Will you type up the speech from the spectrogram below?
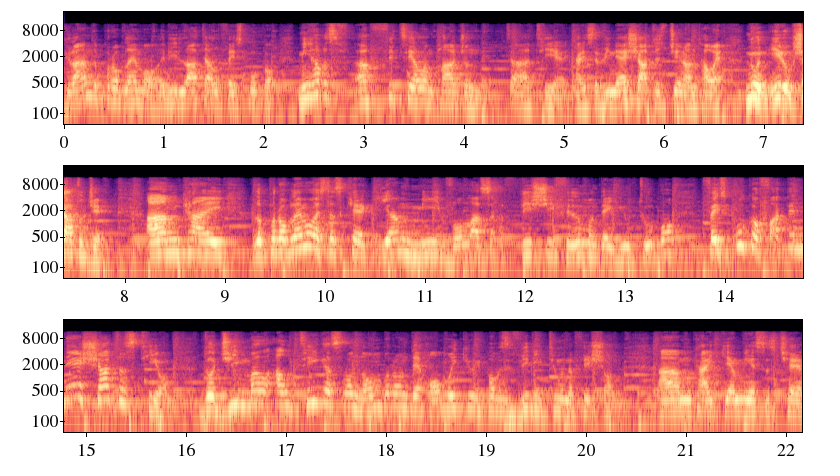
grande problemo rilate al Facebooko. Mi havas oficialan pagion eh, tie, cae se vi ne shatis gin antaue, nun iru shatu gin! um, kai lo problema estas ke kiam mi volas fiŝi filmon de YouTube Facebooko fakte ne shatas tion. Do ji mal altigas la nombron de homoj kiuj povas vidi tiun fishon um, kai kiam mi estas ĉe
